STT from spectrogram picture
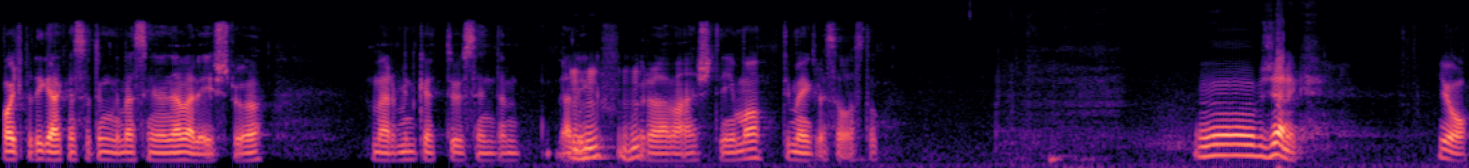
vagy pedig elkezdhetünk beszélni a nevelésről, mert mindkettő szerintem elég uh-huh, releváns téma. Ti melyikre szavaztok? Uh, zsenik. Jó,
